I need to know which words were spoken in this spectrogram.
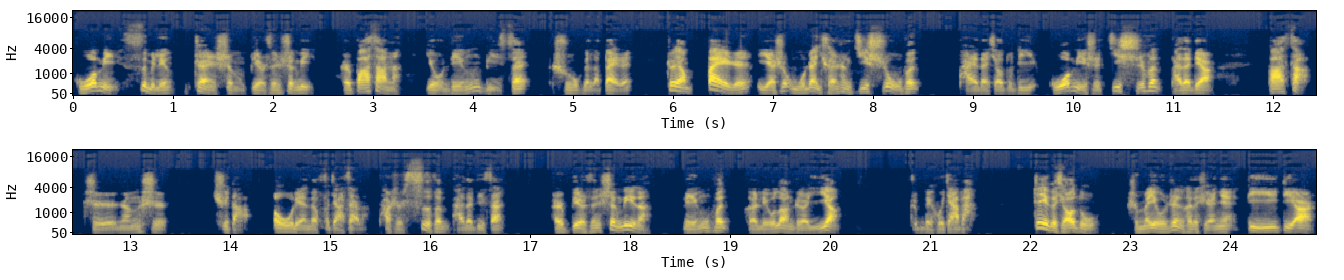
国米四比零战胜比尔森胜利，而巴萨呢？有零比三输给了拜仁，这样拜仁也是五战全胜，积十五分，排在小组第一。国米是积十分，排在第二。巴萨只能是去打欧联的附加赛了，他是四分排在第三。而比尔森胜利呢，零分，和流浪者一样，准备回家吧。这个小组是没有任何的悬念，第一、第二，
